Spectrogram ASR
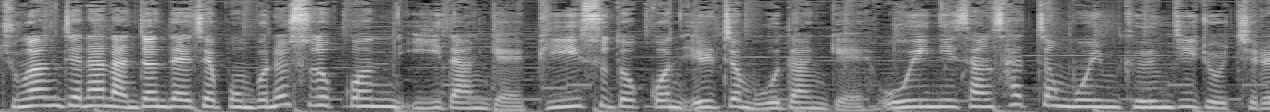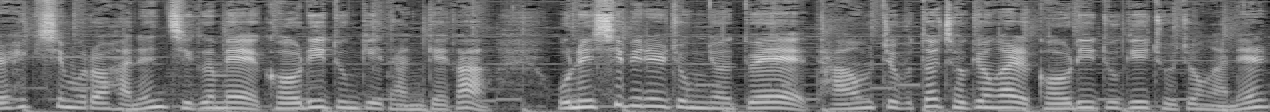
중앙재난안전대책본부는 수도권 2단계, 비수도권 1.5단계, 5인 이상 사적 모임 금지 조치를 핵심으로 하는 지금의 거리두기 단계가 오늘 11일 종료돼 다음 주부터 적용할 거리두기 조정안을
